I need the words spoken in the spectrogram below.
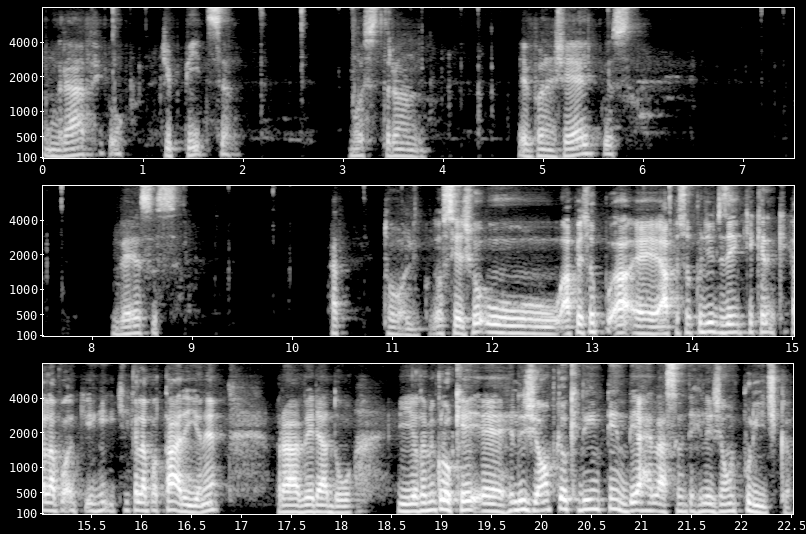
um gráfico de pizza mostrando evangélicos versus católico. Ou seja, o, a, pessoa, a, é, a pessoa podia dizer em que, que, que, ela, que, que ela votaria, né? Para vereador. E eu também coloquei é, religião porque eu queria entender a relação entre religião e política.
